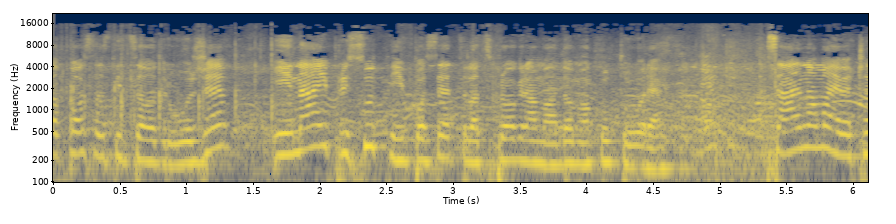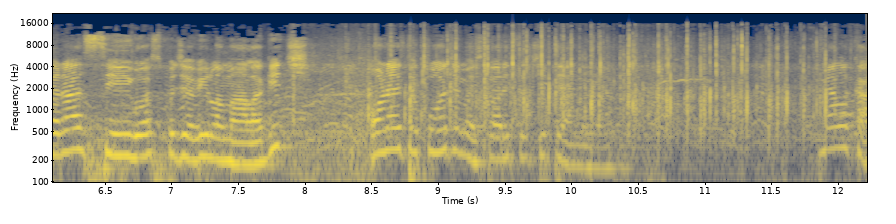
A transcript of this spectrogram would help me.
Majstorica poslastica od ruže i najprisutniji posjetilac programa Doma kulture. Sa nama je večeras i gospođa Vila Malagić. Ona je također majstorica čitenije. Melka,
